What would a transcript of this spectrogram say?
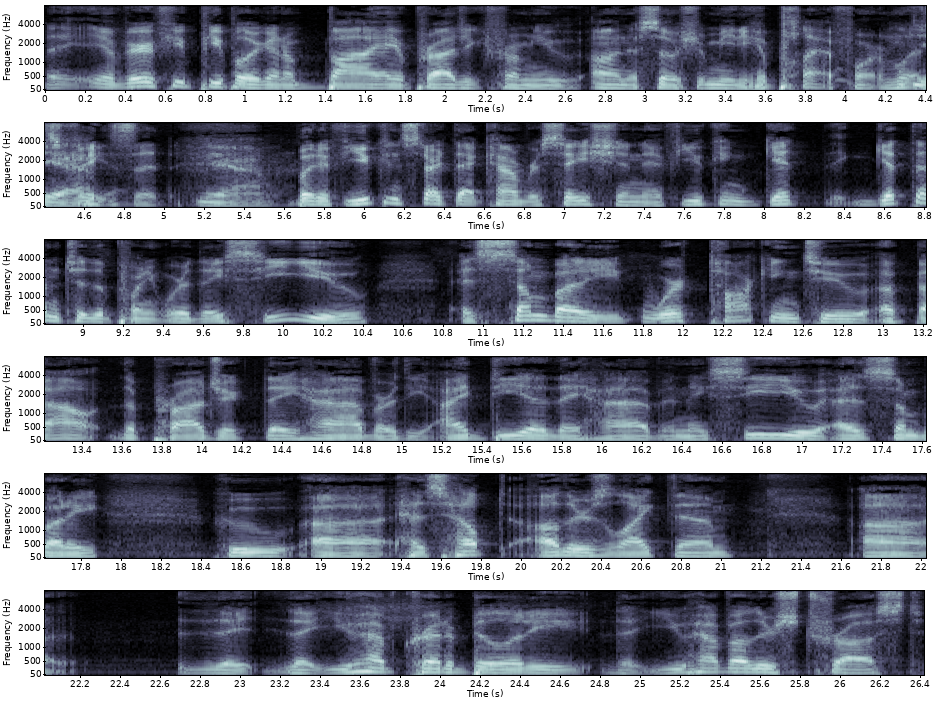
to, you know, very few people are going to buy a project from you on a social media platform. Let's yeah. face it. Yeah. But if you can start that conversation, if you can get get them to the point where they see you as somebody worth talking to about the project they have or the idea they have, and they see you as somebody who uh, has helped others like them. Uh, that that you have credibility, that you have others' trust,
